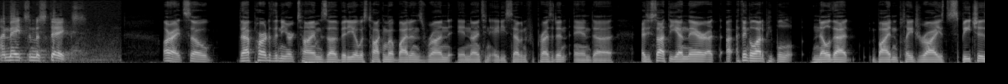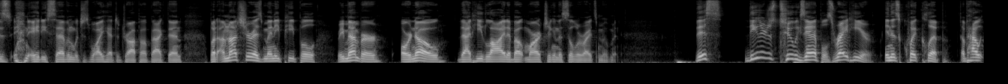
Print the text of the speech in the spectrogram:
I made some mistakes. All right, so that part of the New York Times uh, video was talking about Biden's run in 1987 for president. And uh, as you saw at the end there, I, I, think a lot of people know that Biden plagiarized speeches in 87, which is why he had to drop out back then. But I'm not sure as many people remember or know that he lied about marching in the civil rights movement. This these are just two examples right here in this quick clip of how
